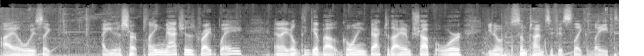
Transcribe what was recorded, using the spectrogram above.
I always like I either start playing matches right away and I don't think about going back to the item shop or you know sometimes if it's like late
